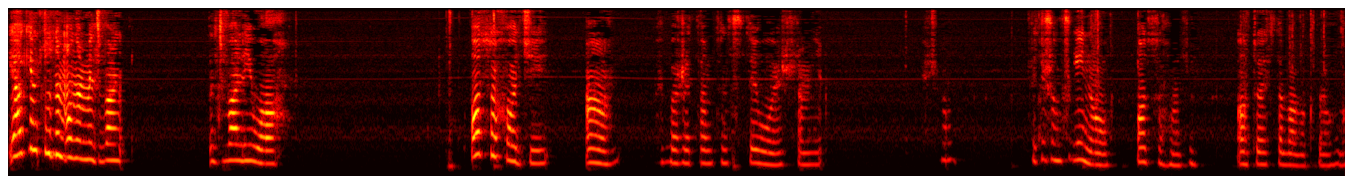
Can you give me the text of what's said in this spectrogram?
Jakim cudem ona mnie zwa... zwaliła? O co chodzi? A, chyba, że tamten z tyłu jeszcze mnie. Przecież on zginął. O co chodzi? O, to jest ta baba, którą chyba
